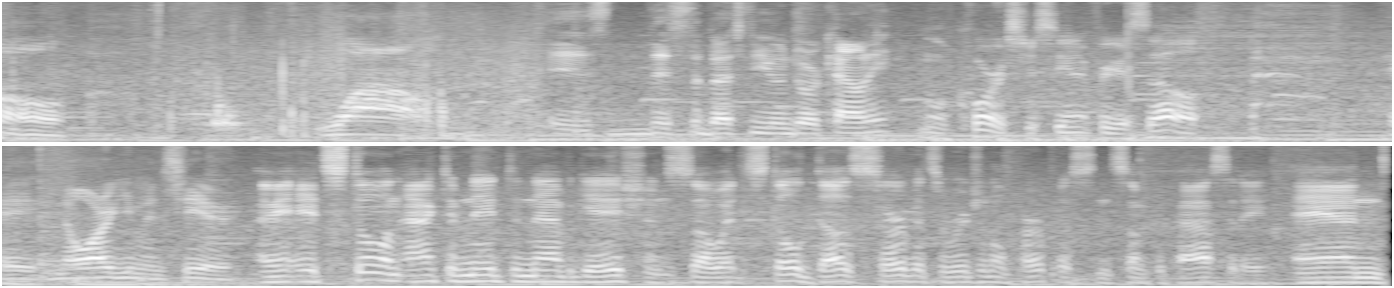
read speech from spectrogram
Oh, wow. Is this the best view in Door County? Well, of course, you're seeing it for yourself. Hey, no arguments here. I mean, it's still an active native navigation, so it still does serve its original purpose in some capacity. And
